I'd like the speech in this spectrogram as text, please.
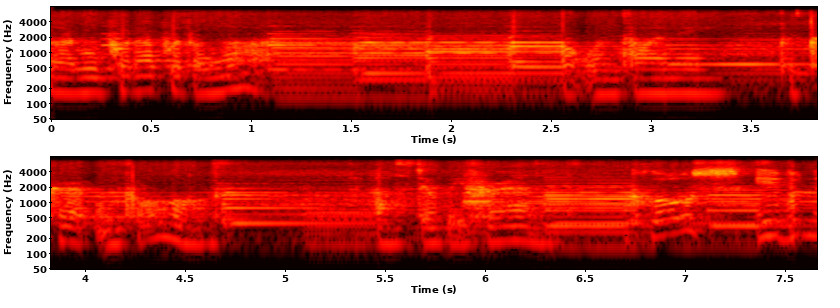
I will put up with a lot. But when finally the curtain falls, I'll still be friends. Close even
